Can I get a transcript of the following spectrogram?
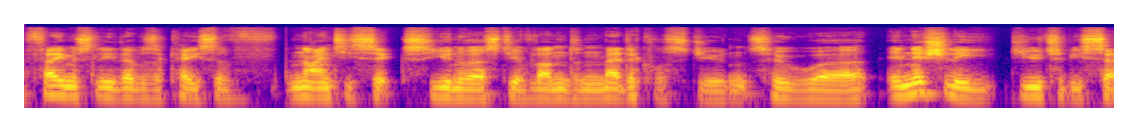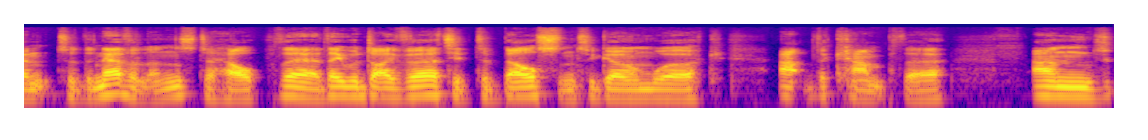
famously, there was a case of 96 University of London medical students who were initially due to be sent to the Netherlands to help there. They were diverted to Belsen to go and work at the camp there. And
